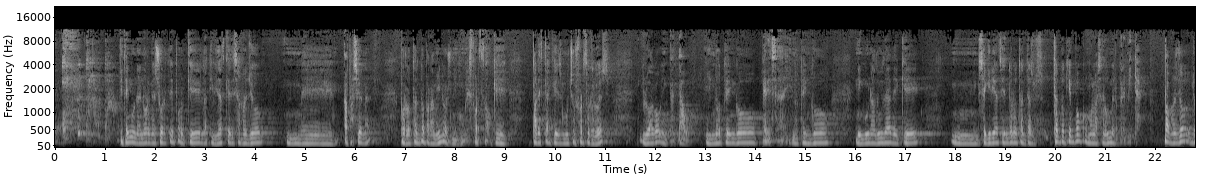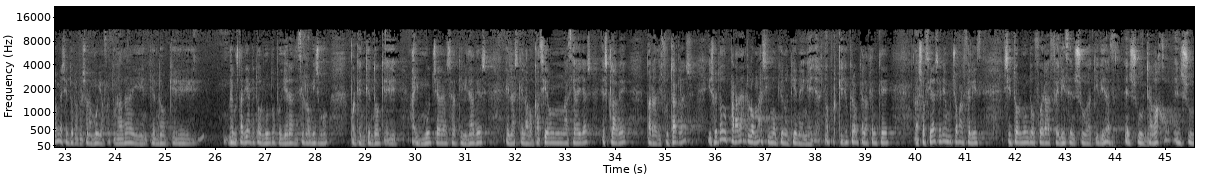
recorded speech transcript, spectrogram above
que tengo una enorme suerte porque la actividad que desarrollo me apasiona. Por lo tanto, para mí no es ningún esfuerzo, aunque parezca que es mucho esfuerzo que lo es, lo hago encantado y no tengo pereza y no tengo ninguna duda de que mm, seguiré haciéndolo tantas, tanto tiempo como la salud me lo permita. Vamos, yo, yo me siento una persona muy afortunada y entiendo que Me gustaría que todo el mundo pudiera decir lo mismo, porque entiendo que hay muchas actividades en las que la vocación hacia ellas es clave para disfrutarlas y sobre todo para dar lo máximo que uno tiene en ellas, ¿no? Porque yo creo que la gente, la sociedad sería mucho más feliz si todo el mundo fuera feliz en su actividad, en su trabajo, en su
